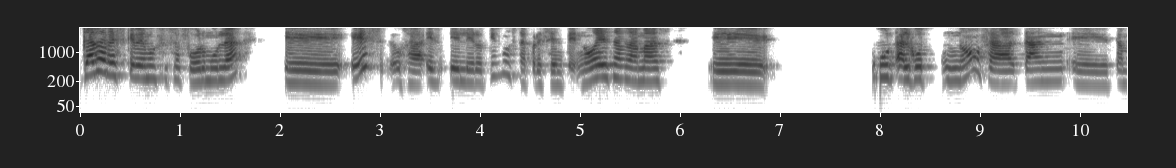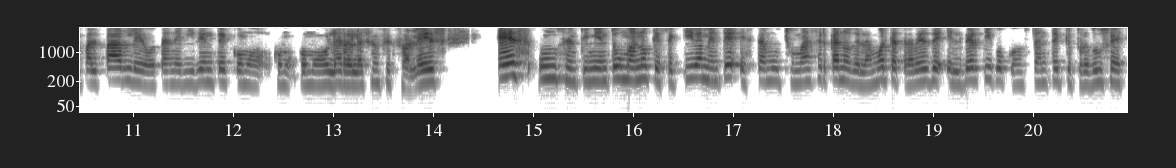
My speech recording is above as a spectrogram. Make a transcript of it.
cada vez que vemos esa fórmula, eh, es, o sea, es, el erotismo está presente, no es nada más eh, algo, ¿no? O sea, tan, eh, tan palpable o tan evidente como, como, como, la relación sexual. Es, es un sentimiento humano que efectivamente está mucho más cercano de la muerte a través del vértigo constante que produce,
